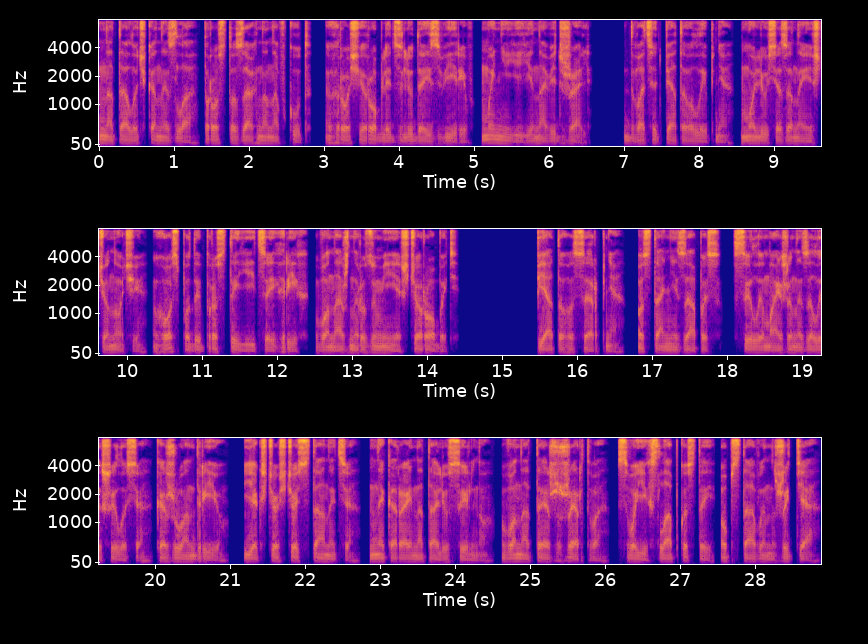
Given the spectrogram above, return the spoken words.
Наталочка не зла, просто загнана в кут. Гроші роблять з людей звірів, мені її навіть жаль. 25 липня молюся за неї щоночі. Господи, прости їй цей гріх, вона ж не розуміє, що робить. 5 серпня останній запис сили майже не залишилося. Кажу Андрію якщо щось станеться, не карай Наталю сильно, вона теж жертва своїх слабкостей, обставин життя,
